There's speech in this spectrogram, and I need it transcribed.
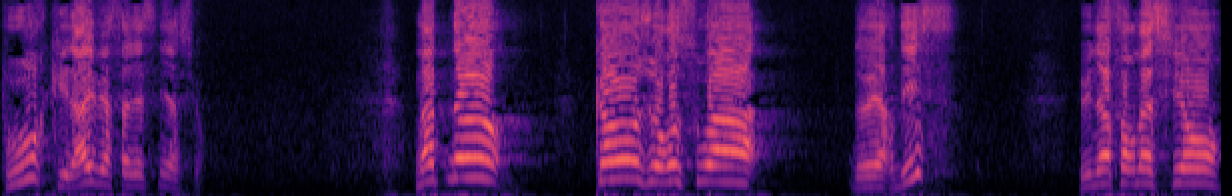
pour qu'il aille vers sa destination. Maintenant, quand je reçois de R10 une information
